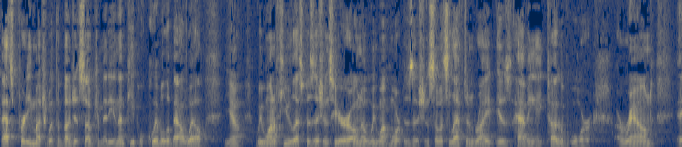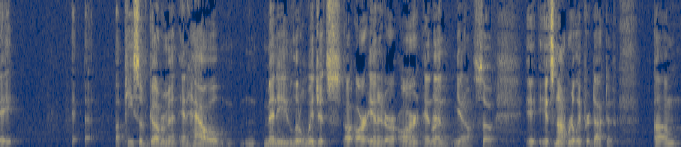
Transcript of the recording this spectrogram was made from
That's pretty much what the budget subcommittee. And then people quibble about, well, you know, we want a few less positions here. Or, oh no, we want more positions. So it's left and right is having a tug of war around a a piece of government and how many little widgets are, are in it or aren't, and then you know, so it, it's not really productive. Um,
